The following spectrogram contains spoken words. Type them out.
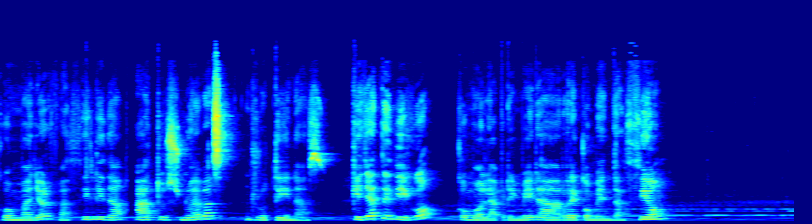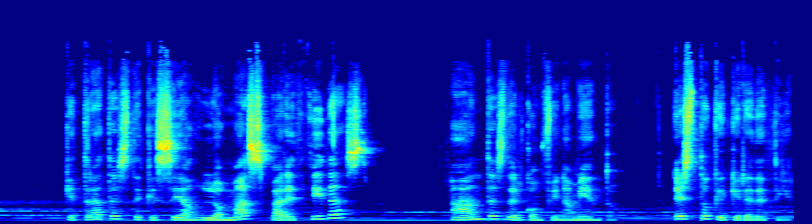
con mayor facilidad a tus nuevas rutinas. Que ya te digo como la primera recomendación, que trates de que sean lo más parecidas a antes del confinamiento. ¿Esto qué quiere decir?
